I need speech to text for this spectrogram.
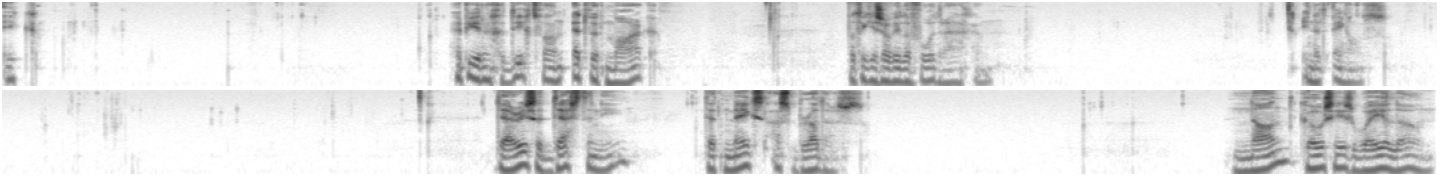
Ik heb hier een gedicht van Edward Mark, wat ik je zou willen voordragen. In het Engels. There is a destiny that makes us brothers. None goes his way alone.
